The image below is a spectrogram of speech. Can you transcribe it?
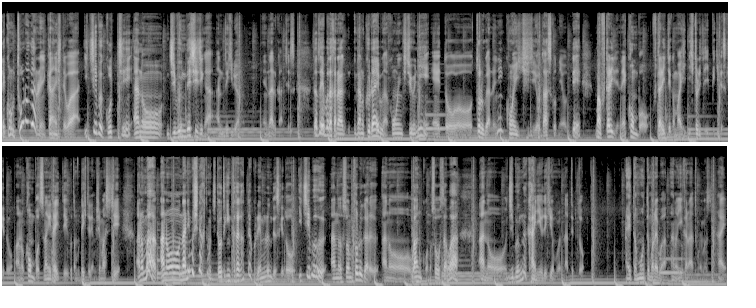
で、このトルガルに関しては、一部こっち、あの自分で指示ができるようななる感じです。例えばだから、あのクライブが攻撃中に、えーと、トルガルに攻撃指示を出すことによって、まあ、2人でね、コンボを、2人っていうか、まあ、1人で1匹ですけど、あのコンボをつなげたいっていうこともできたりもしますし、あのまあ、あの何もしなくても自動的に戦ってはくれるんですけど、一部、あのそのトルガル、あのワンコの操作はあの自分が介入できるものになっていると。えっ、と、思ってもらえばあのいいかなと思います。はい。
